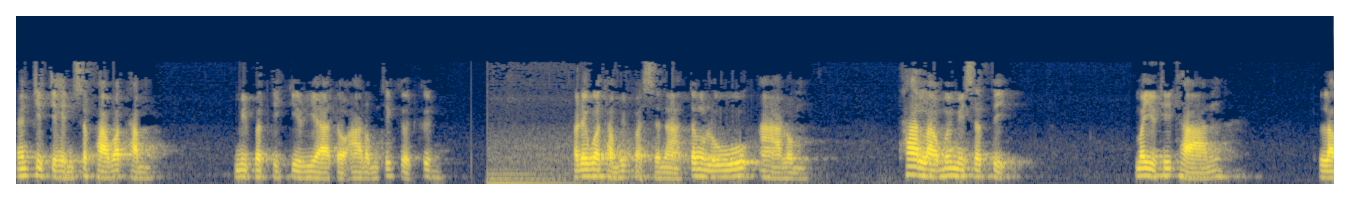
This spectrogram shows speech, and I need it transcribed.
นั้นจิตจะเห็นสภาวธรรม มีปฏิกิริยาต่ออารมณ์ที่เกิดขึ้นเขาเรียกว่าทำวิปัสสนาต้องรู้อารมณ์ ถ้าเราไม่มีสติ ไม่อยู่ที่ฐาน เรา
